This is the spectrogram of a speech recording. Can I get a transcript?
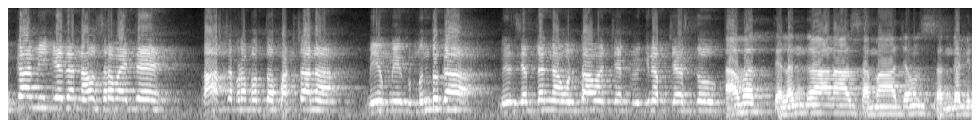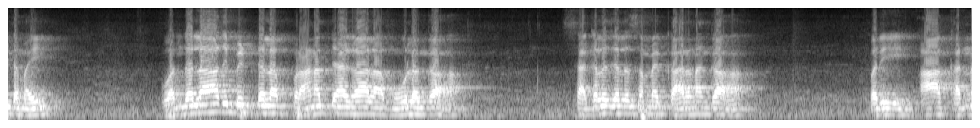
ఇంకా మీకు ఏదైనా అవసరమైతే రాష్ట్ర ప్రభుత్వ పక్షాన మేము మీకు ముందుగా మేము సిద్ధంగా ఉంటామని చెప్పి విజ్ఞప్తి చేస్తూ యావత్ తెలంగాణ సమాజం సంఘటితమై వందలాది బిడ్డల ప్రాణత్యాగాల మూలంగా సకల జల సమ్మె కారణంగా మరి ఆ కన్న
